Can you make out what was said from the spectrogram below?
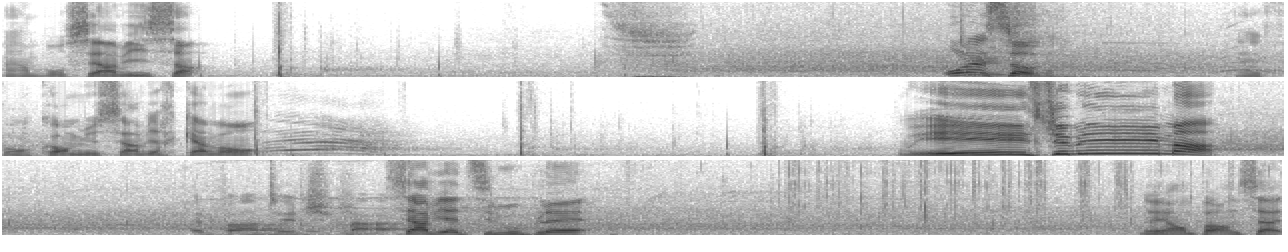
Un bon service. On la sauve Il faut encore mieux servir qu'avant. Oui, sublime Serviette, s'il vous plaît. D'ailleurs, en parlant de ça,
